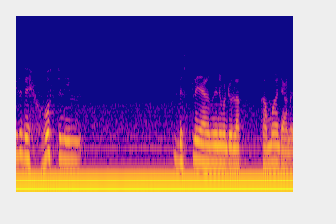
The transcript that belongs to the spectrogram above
ഇതിന്റെ ഹോസ്റ്റ് നെയിം ഡിസ്പ്ലേ ആകുന്നതിന് വേണ്ടിയുള്ള കമാൻഡാണ്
